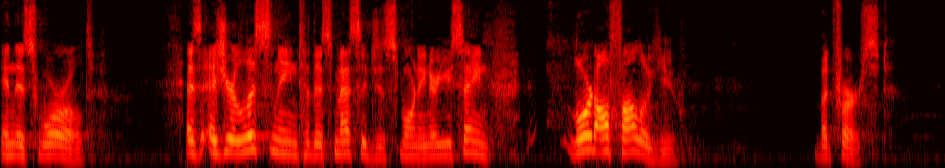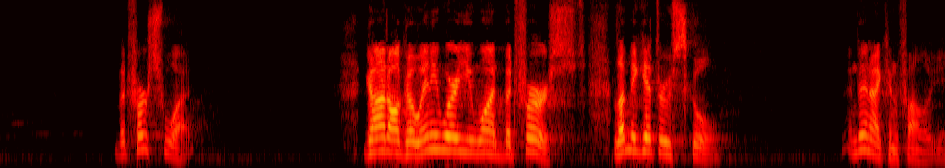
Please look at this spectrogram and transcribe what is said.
in this world. As, as you're listening to this message this morning, are you saying, Lord, I'll follow you, but first? But first, what? God, I'll go anywhere you want, but first, let me get through school. And then I can follow you.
